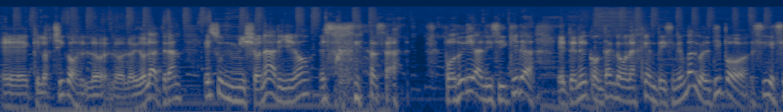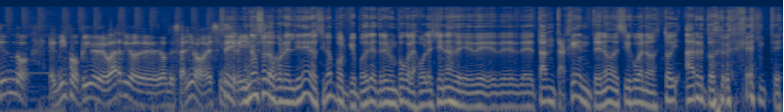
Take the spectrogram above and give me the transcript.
eh, que los chicos lo, idolatran, es un millonario, o sea, podría ni siquiera tener contacto con la gente y sin embargo el tipo sigue siendo el mismo pibe de barrio de donde salió. Es sí, Y no solo por el dinero, sino porque podría tener un poco las bolas llenas de, de tanta gente, ¿no? Decís, bueno, estoy harto de ver gente.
